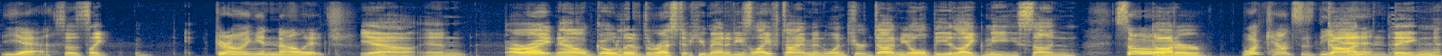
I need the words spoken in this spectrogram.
yeah, So it's like growing in knowledge. Yeah, and all right, now go live the rest of humanity's lifetime, and once you're done, you'll be like me, son, So, daughter, what counts as the god end? thing.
